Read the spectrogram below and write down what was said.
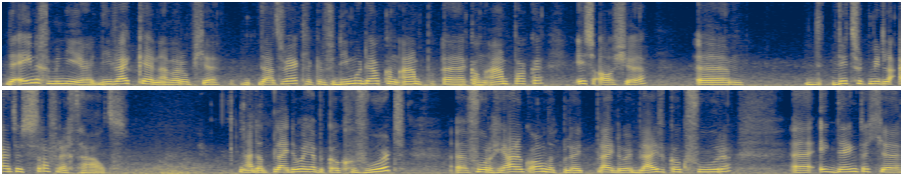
De enige manier die wij kennen waarop je daadwerkelijk een verdienmodel kan, uh, kan aanpakken, is als je uh, dit soort middelen uit het strafrecht haalt. Nou, dat pleidooi heb ik ook gevoerd. Uh, vorig jaar ook al, dat pleidooi blijf ik ook voeren. Uh, ik denk dat je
